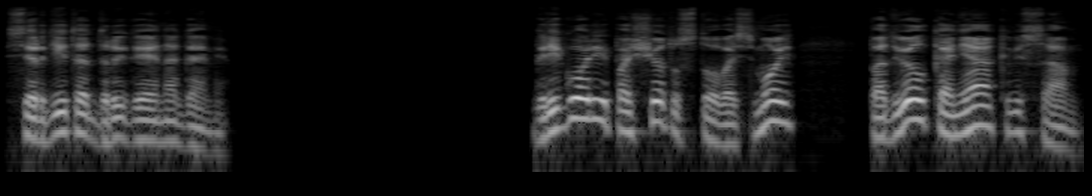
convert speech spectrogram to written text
сердито дрыгая ногами. Григорий по счету 108 подвел коня к весам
